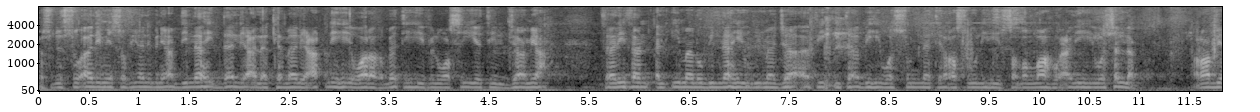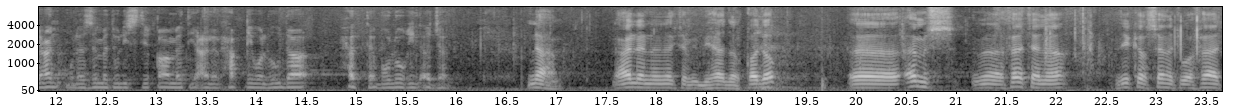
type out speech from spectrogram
حسن السؤال من سفيان بن عبد الله الدال على كمال عقله ورغبته في الوصية الجامعة. ثالثا الإيمان بالله وبما جاء في كتابه وسنة رسوله صلى الله عليه وسلم. رابعا ملازمة الاستقامة على الحق والهدى حتى بلوغ الأجل. نعم. لعلنا نكتفي بهذا القدر. آه، أمس ما فاتنا ذكر سنة وفاة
